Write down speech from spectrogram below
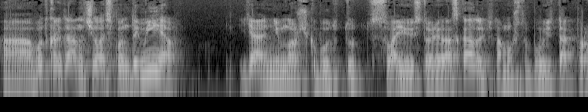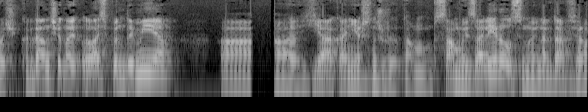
Вот когда началась пандемия, я немножечко буду тут свою историю рассказывать, потому что будет так проще. Когда началась пандемия, а, я, конечно же, там самоизолировался, но иногда все равно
